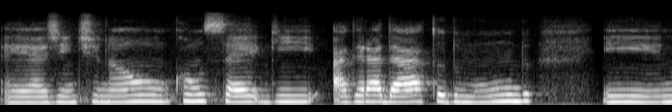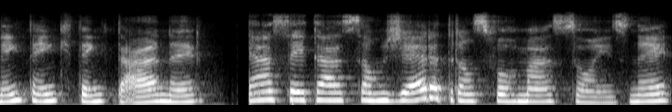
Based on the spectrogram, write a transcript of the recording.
É, a gente não consegue agradar todo mundo e nem tem que tentar, né? A aceitação gera transformações, né?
